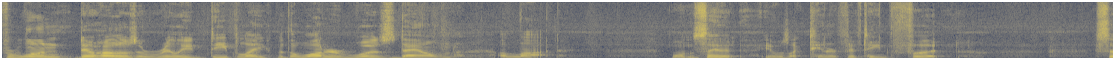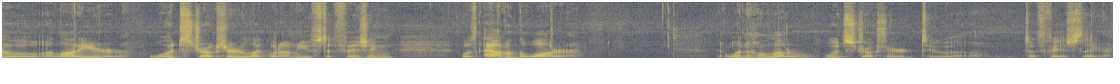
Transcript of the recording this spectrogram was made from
for one, Dale Hollow is a really deep lake, but the water was down a lot. I want to say that it was like 10 or 15 foot. So a lot of your wood structure, like what I'm used to fishing, was out of the water. There wasn't a whole lot of wood structure to uh, to fish there.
